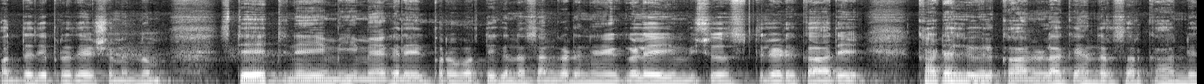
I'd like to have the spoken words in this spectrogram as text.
പദ്ധതി പ്രദേശമെന്നും സ്റ്റേറ്റിനെയും ഈ മേഖലയിൽ പ്രവർത്തിക്കുന്ന സംഘടനകളെയും വിശ്വാസത്തിലെടുക്കാതെ കടൽ വിൽക്കാനുള്ള കേന്ദ്ര സർക്കാരിന്റെ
